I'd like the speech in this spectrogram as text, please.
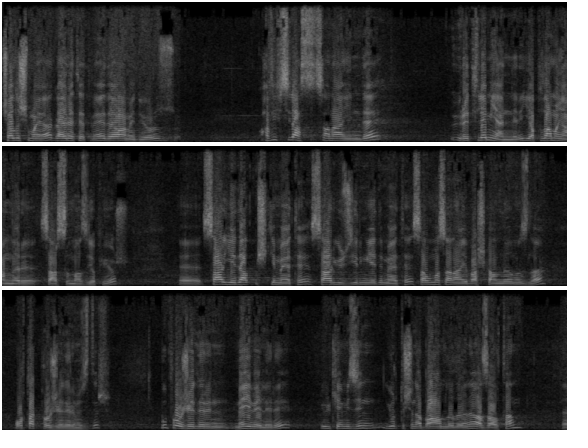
çalışmaya, gayret etmeye devam ediyoruz. Hafif silah sanayinde üretilemeyenleri, yapılamayanları sarsılmaz yapıyor. Ee, SAR 762 MT, SAR 127 MT Savunma Sanayi Başkanlığımızla ortak projelerimizdir. Bu projelerin meyveleri ülkemizin yurt dışına bağımlılığını azaltan e,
